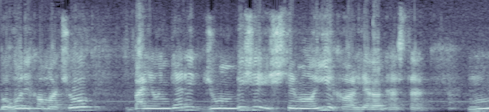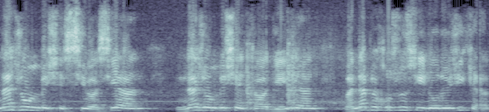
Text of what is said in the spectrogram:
به قول کاماچو بیانگر جنبش اجتماعی کارگران هستند نه جنبش سیاسی هن، نه جنبش اتحادیه‌ای و نه به خصوص ایدولوژیک هن.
